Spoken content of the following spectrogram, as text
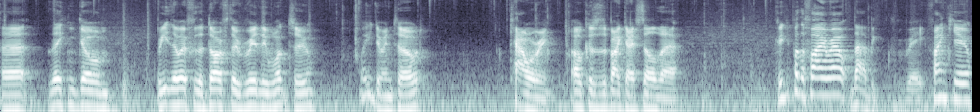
Uh, they can go and beat their way through the door if they really want to. What are you doing, Toad? Cowering. Oh, because the bad guy's still there. Could you put the fire out? That'd be great. Thank you.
